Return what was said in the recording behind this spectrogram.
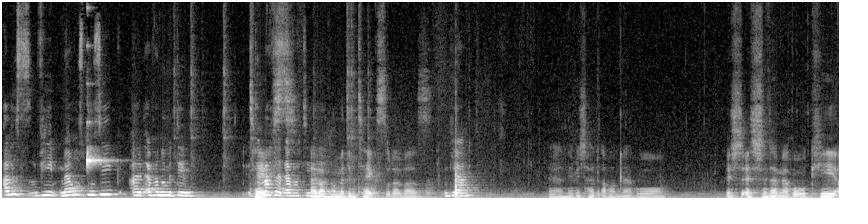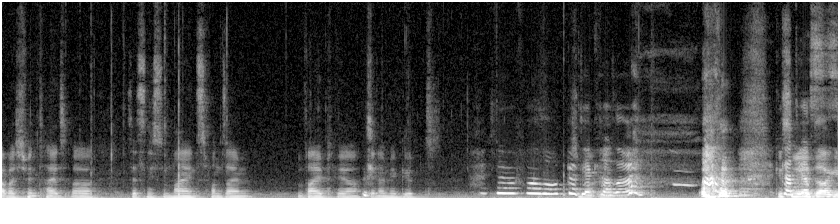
alles wie Meros Musik, halt einfach nur mit dem. Text. Der macht halt einfach die. Einfach nur mit dem Text oder was? Ja, Ja, nehme ich halt aber Mero. Ich, ich finde halt Mero okay, aber ich finde halt, äh, ist jetzt nicht so meins von seinem Vibe her, den er mir gibt. Stell dir vor, so Katja Ich Krasser. Gibst du mir Doggy?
